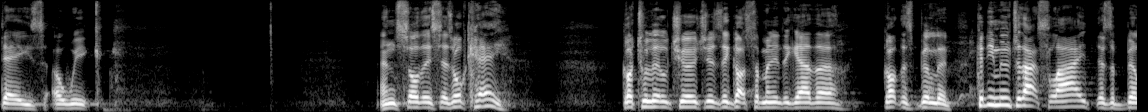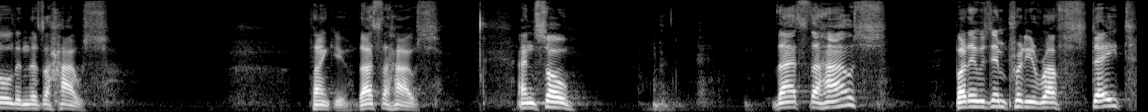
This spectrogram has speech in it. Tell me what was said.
days a week. And so they says, okay. Got two little churches, they got some money together, got this building. Can you move to that slide? There's a building, there's a house. Thank you. That's the house. And so that's the house, but it was in pretty rough state.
